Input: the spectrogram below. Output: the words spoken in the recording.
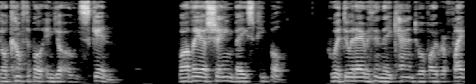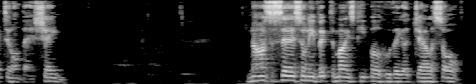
You're comfortable in your own skin, while they are shame based people who are doing everything they can to avoid reflecting on their shame. Narcissists only victimize people who they are jealous of,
